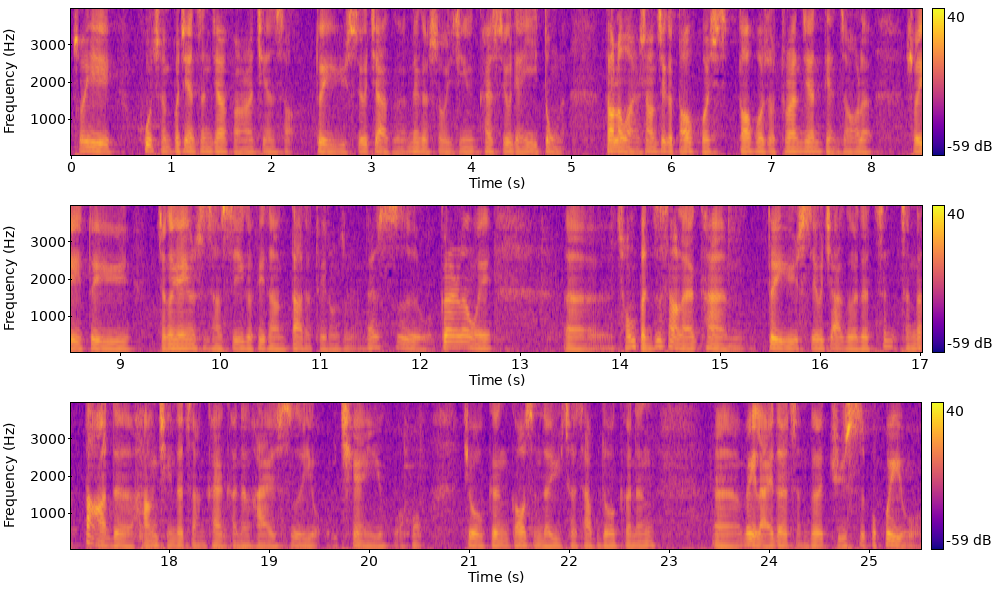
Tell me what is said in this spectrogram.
所以库存不见增加反而减少，对于石油价格那个时候已经开始有点异动了。到了晚上，这个导火导火索突然间点着了，所以对于整个原油市场是一个非常大的推动作用。但是我个人认为。呃，从本质上来看，对于石油价格的整整个大的行情的展开，可能还是有欠于火候，就跟高盛的预测差不多。可能，呃，未来的整个局势不会有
